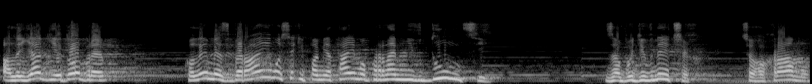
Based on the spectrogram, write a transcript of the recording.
Але як є добре, коли ми збираємося і пам'ятаємо, принаймні в думці за будівничих цього храму,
